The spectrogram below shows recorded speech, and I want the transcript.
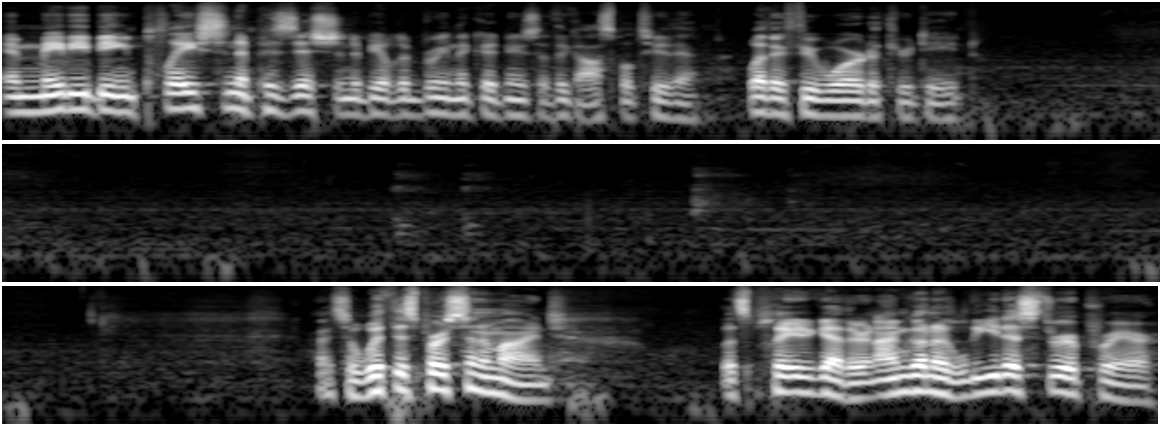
and maybe being placed in a position to be able to bring the good news of the gospel to them, whether through word or through deed. All right, so with this person in mind, let's pray together. And I'm going to lead us through a prayer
